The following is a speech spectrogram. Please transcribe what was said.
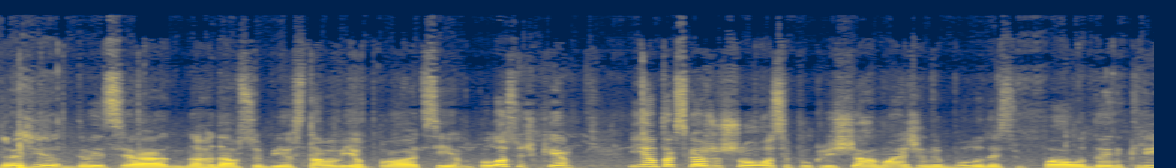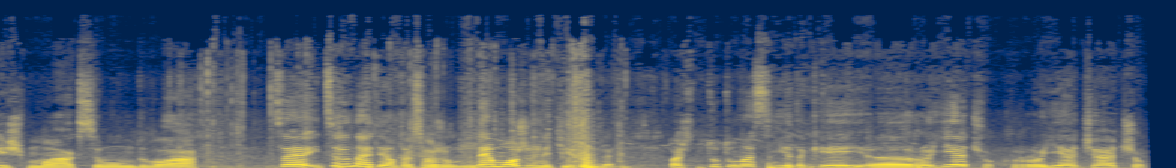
До речі, дивіться, нагадав собі, ставив я по ці полосочки. І я вам так скажу, що осипу кліща майже не було, десь по один кліщ, максимум два. Це, і це, знаєте, я вам так скажу, не може не тішити. Бачите, тут у нас є такий е, роєчок, роєчечок,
